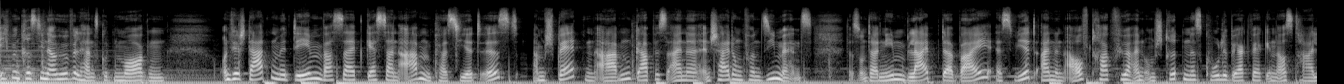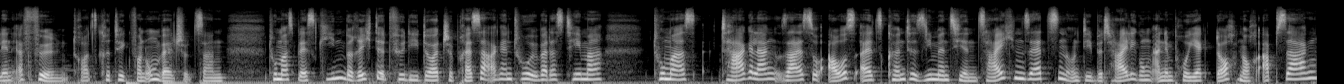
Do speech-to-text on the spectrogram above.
Ich bin Christina Hövelhans. Guten Morgen. Und wir starten mit dem, was seit gestern Abend passiert ist. Am späten Abend gab es eine Entscheidung von Siemens. Das Unternehmen bleibt dabei, es wird einen Auftrag für ein umstrittenes Kohlebergwerk in Australien erfüllen, trotz Kritik von Umweltschützern. Thomas Bleskin berichtet für die Deutsche Presseagentur über das Thema. Thomas, tagelang sah es so aus, als könnte Siemens hier ein Zeichen setzen und die Beteiligung an dem Projekt doch noch absagen.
